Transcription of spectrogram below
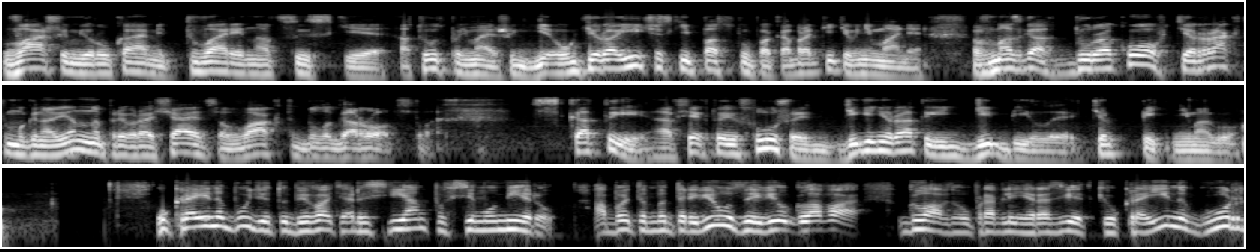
вашими руками, твари нацистские. А тут, понимаешь, героический поступок, обратите внимание. В мозгах дураков теракт мгновенно превращается в акт благородства скоты, а все, кто их слушает, дегенераты и дебилы. Терпеть не могу. Украина будет убивать россиян по всему миру. Об этом в интервью заявил глава Главного управления разведки Украины ГУР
